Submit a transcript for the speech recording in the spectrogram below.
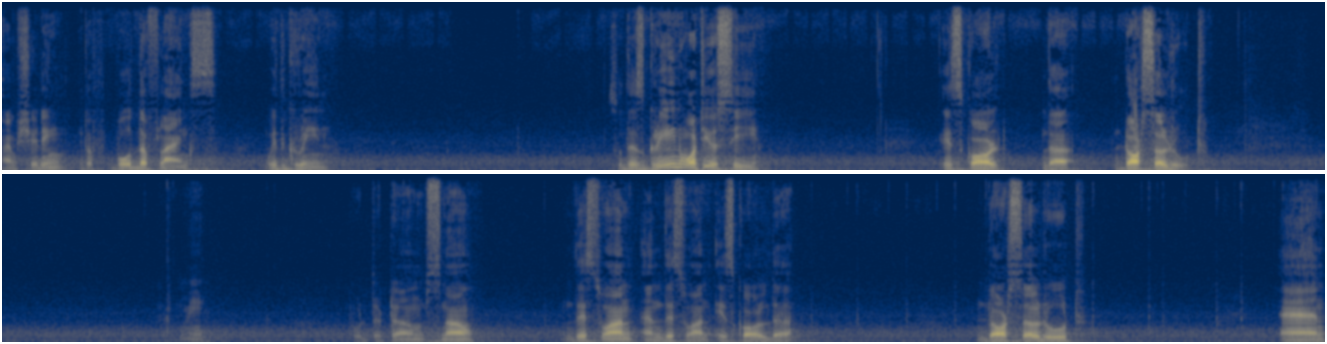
I am shading the both the flanks with green. So, this green what you see is called the dorsal root Let me put the terms now. This one and this one is called the dorsal root and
